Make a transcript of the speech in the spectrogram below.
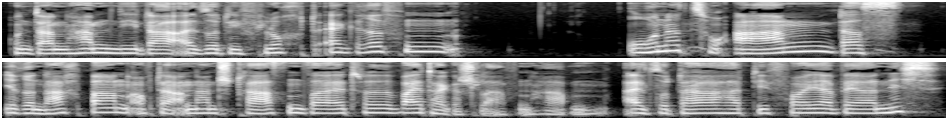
Und dann haben die da also die Flucht ergriffen, ohne zu ahnen, dass ihre Nachbarn auf der anderen Straßenseite weitergeschlafen haben. Also da hat die Feuerwehr nicht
